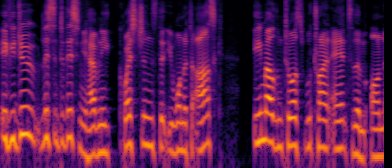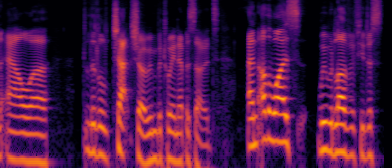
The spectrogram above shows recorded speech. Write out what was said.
if you do listen to this and you have any questions that you wanted to ask, email them to us. We'll try and answer them on our little chat show in between episodes. And otherwise, we would love if you just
